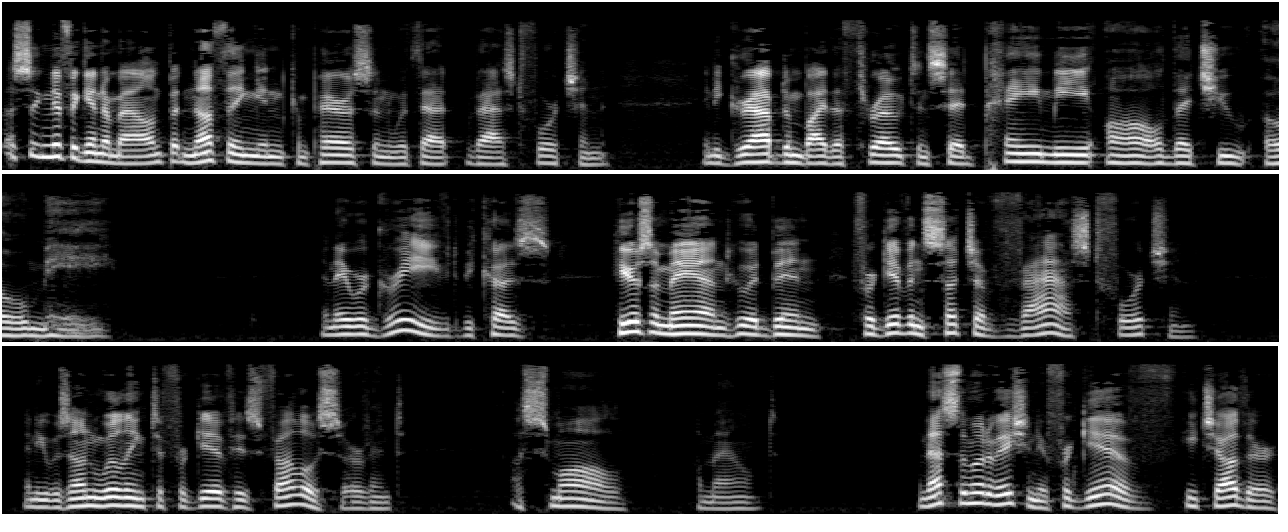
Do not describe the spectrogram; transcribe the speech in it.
a significant amount, but nothing in comparison with that vast fortune and he grabbed him by the throat and said, Pay me all that you owe me. And they were grieved because here's a man who had been forgiven such a vast fortune, and he was unwilling to forgive his fellow servant a small amount. And that's the motivation here forgive each other.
